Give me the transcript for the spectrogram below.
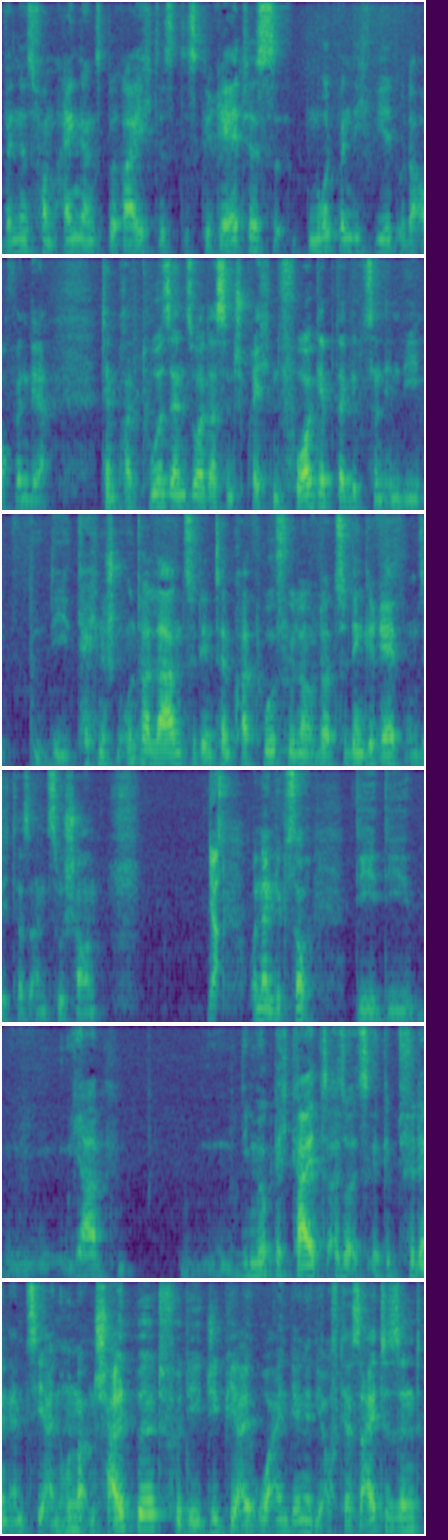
wenn es vom Eingangsbereich des, des Gerätes notwendig wird oder auch wenn der Temperatursensor das entsprechend vorgibt. Da gibt es dann eben die die technischen Unterlagen zu den Temperaturfühlern oder zu den Geräten, um sich das anzuschauen. Ja. Und dann gibt es noch die, die, ja, die Möglichkeit, also es gibt für den MC100 ein Schaltbild für die GPIO-Eingänge, die auf der Seite sind.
